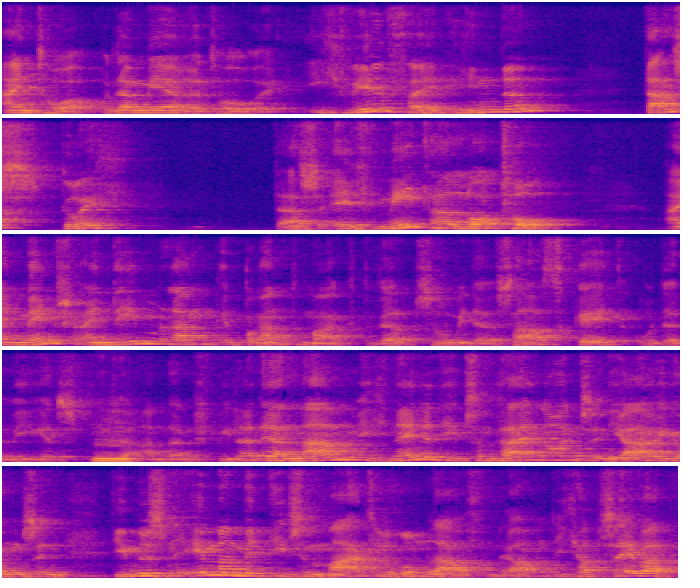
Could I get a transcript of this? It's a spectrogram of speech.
ein Tor oder mehrere Tore. Ich will verhindern, dass durch das Elfmeter-Lotto ein Mensch ein Leben lang gebrandmarkt wird, so wie der Southgate oder wie jetzt diese mhm. anderen Spieler, deren Namen ich nenne, die zum Teil 19 Jahre jung sind, die müssen immer mit diesem Makel rumlaufen. Ja? Und ich habe selber,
